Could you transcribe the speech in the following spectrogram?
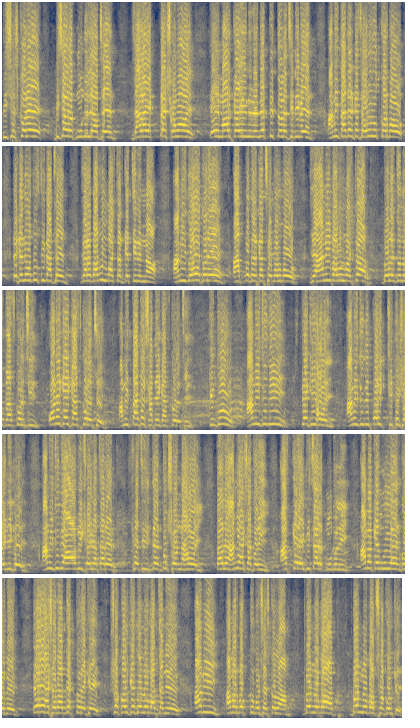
বিশেষ করে বিচারক মন্ডলী আছেন, যারা একটা সময় এই মার্কা ইউনিয়নের নেতৃত্ব বেছে দিবেন আমি তাদের কাছে অনুরোধ করব, এখানে উপস্থিত আছেন যারা বাবুল মাস্টারকে চেনেন না। আমি দয়া করে আপনাদের কাছে বলব যে আমি বাবুল মাস্টার দলের জন্য কাজ করেছি, অনেকেই কাজ করেছে, আমি তাদের সাথেই কাজ করেছি। কিন্তু আমি যদি ত্যাগী হই, আমি যদি পরীক্ষিত সৈনিক হই, আমি যদি আওয়ামী স্বৈরাচারের ফেসিসদের দূষণ না হই তাহলে আমি আশা করি আজকের এই বিচারক মন্ডলী আমাকে মূল্যায়ন করবেন। এই আশাবাদ ব্যক্ত রেখে সকলকে ধন্যবাদ জানিয়ে আমি আমার বক্তব্য শেষ করলাম। ধন্যবাদ ধন্যবাদ সকলকে।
